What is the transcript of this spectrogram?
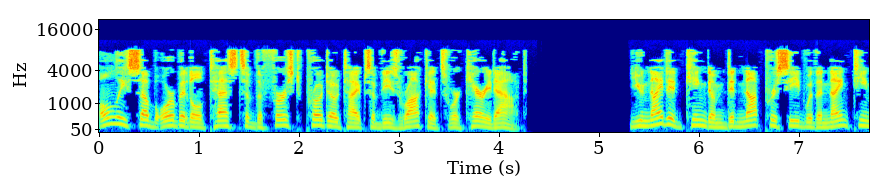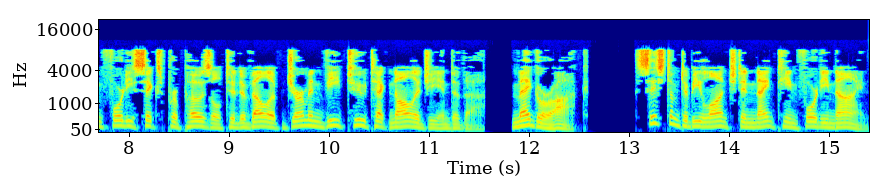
Only suborbital tests of the first prototypes of these rockets were carried out. United Kingdom did not proceed with a 1946 proposal to develop German V-2 technology into the Megaroc system to be launched in 1949.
